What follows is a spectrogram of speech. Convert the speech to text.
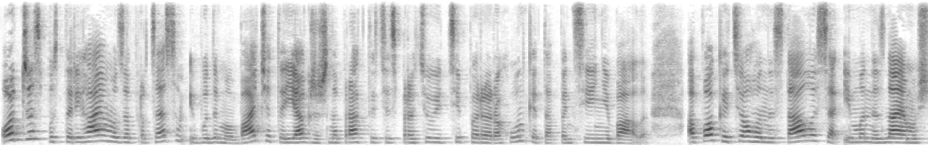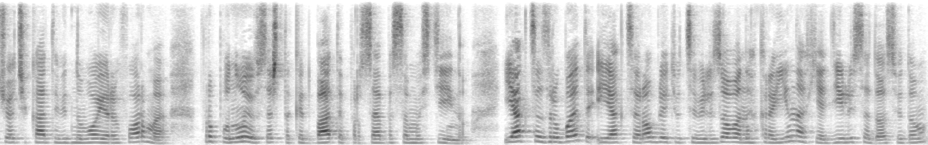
Отже, спостерігаємо за процесом і будемо бачити, як же ж на практиці спрацюють ці перерахунки та пенсійні бали. А поки цього не сталося, і ми не знаємо, що чекати від нової реформи, пропоную все ж таки дбати про себе самостійно. Як це зробити і як це роблять у цивілізованих країнах, я ділюся досвідом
